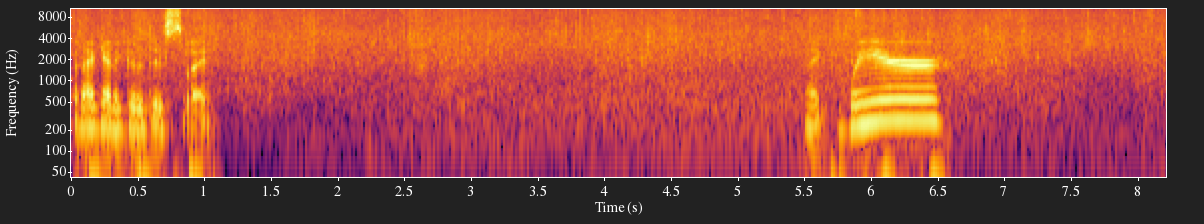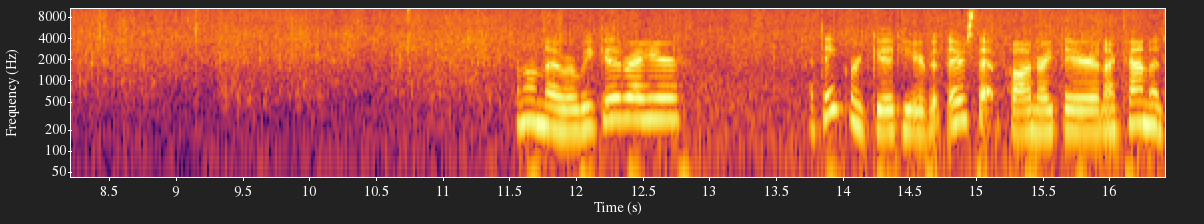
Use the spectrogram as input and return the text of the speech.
But I got to go this way. Like, where... I don't know. Are we good right here? I think we're good here, but there's that pond right there, and I kind of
